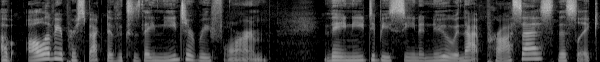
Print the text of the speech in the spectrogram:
of all of your perspectives because they need to reform they need to be seen anew. And that process, this like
